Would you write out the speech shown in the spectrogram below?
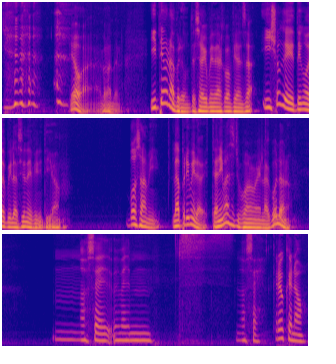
Digo, bueno, levántenlo. y te hago una pregunta, ya que me das confianza. Y yo que tengo depilación definitiva, vos a mí, la primera vez, ¿te animás a chuparme la cola o no? Mm, No sé. me- mm, no sé. Creo que no.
